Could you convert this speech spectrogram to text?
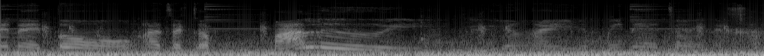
ไปไหนต่ออาจจะกลับบ้านเลย หรือยังไงยังไม่แน่ใจนะคะ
